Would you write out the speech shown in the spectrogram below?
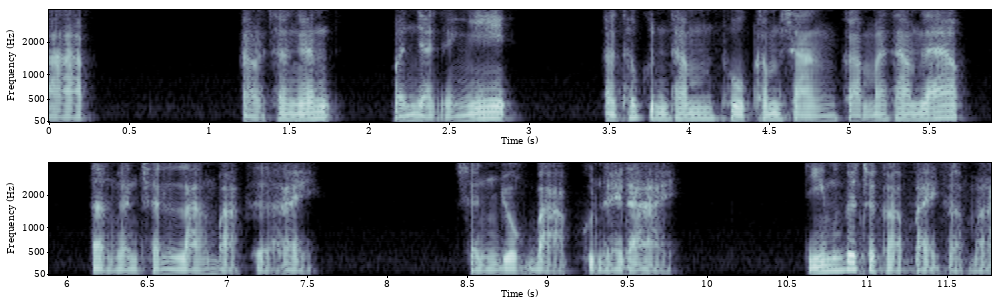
บาปเอาถ้างั้นบัญญัติอย่างนี้เอาถ้าคุณทำถูกคำสั่งกลับมาทำแล้วอางั้นฉันล้างบาปเธอให้ ฉันยกบาปคุณให้ได้ นี้มันก็จะกลับไปกลับมา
